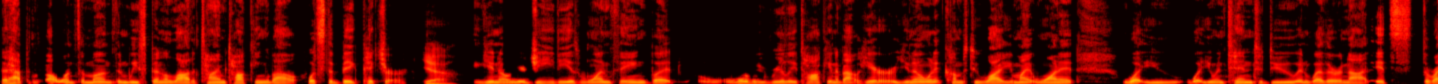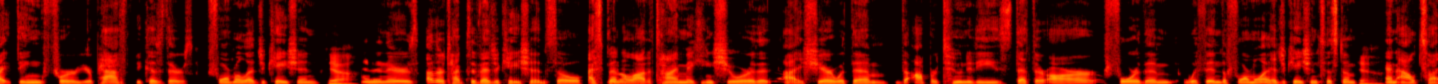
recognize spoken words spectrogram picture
that happens about once a month. And we spend a lot of time talking about what's the big picture. Yeah you know, your GED is one thing, but what are we really talking about here you know when it comes to why you might want it what you what you intend to do and whether or not it's the right thing for your path because there's formal education yeah. and then there's other types of education. So i spend a lot of time making sure that i share with them the opportunities that there are for them within the formal education system yeah. and outside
